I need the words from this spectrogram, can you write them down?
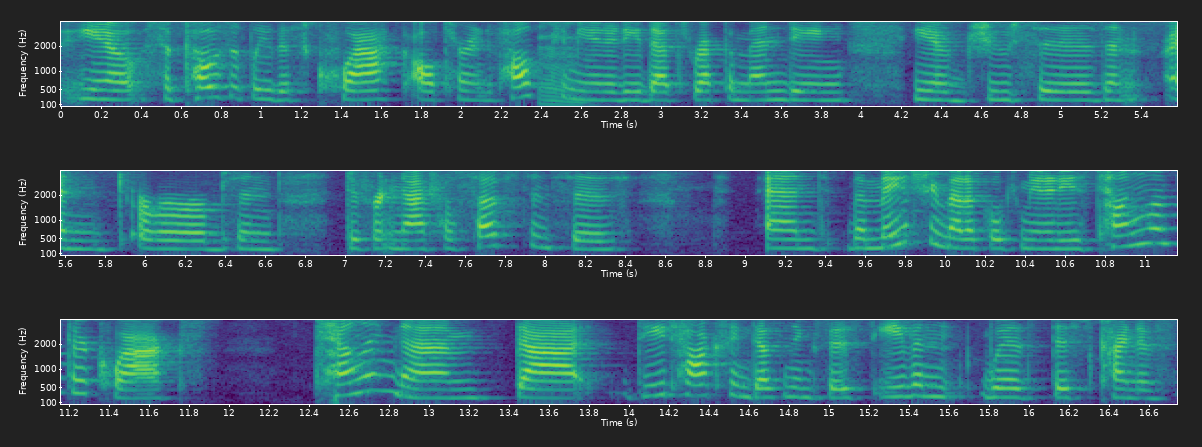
you know supposedly this quack alternative health community that's recommending you know juices and and herbs and different natural substances, and the mainstream medical community is telling them they're quacks, telling them that detoxing doesn't exist even with this kind of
